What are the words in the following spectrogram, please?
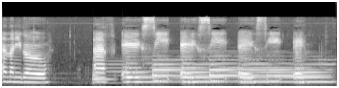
and then you go F A C A C A C A,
